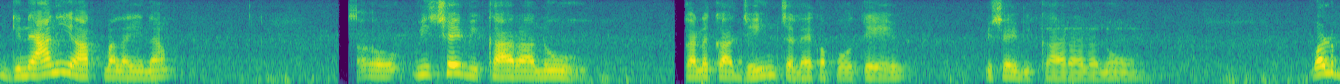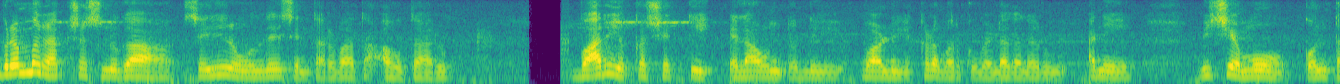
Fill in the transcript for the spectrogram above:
జ్ఞాని ఆత్మలైన విషయ వికారాలు కనుక జయించలేకపోతే విషయ వికారాలను వాళ్ళు బ్రహ్మ రాక్షసులుగా శరీరం వదిలేసిన తర్వాత అవుతారు. వారి యొక్క శక్తి ఎలా ఉంటుంది? వాళ్ళు ఎక్కడ వరకు వెళ్ళగలరు? అనే విషయము కొంత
